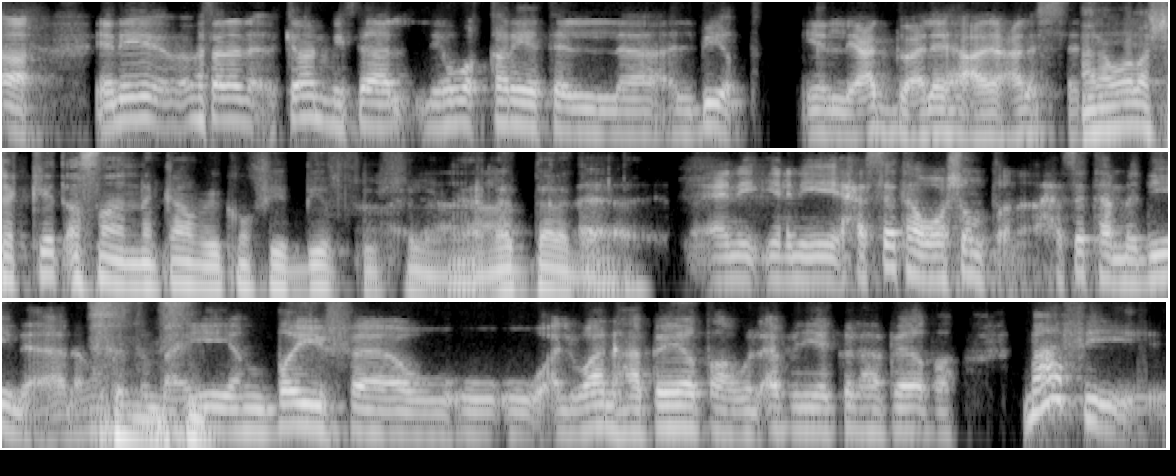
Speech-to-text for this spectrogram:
آه. يعني مثلا كمان مثال اللي هو قرية البيض اللي عدوا عليها على السريع أنا والله شكيت أصلا إنه كان بيكون في بيض في الفيلم يعني لهالدرجة آه. يعني. يعني حسيتها واشنطن حسيتها مدينة. أنا من كثر ما هي نظيفة وألوانها بيضة والأبنية كلها بيضة. ما في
